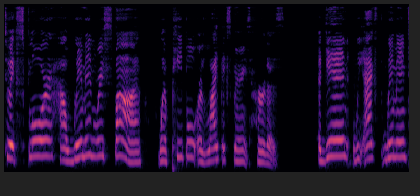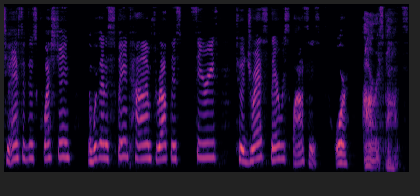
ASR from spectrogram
to explore how women respond when people or life experience hurt us. Again, we asked women to answer this question, and we're going to spend time throughout this series to address their responses or our response.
